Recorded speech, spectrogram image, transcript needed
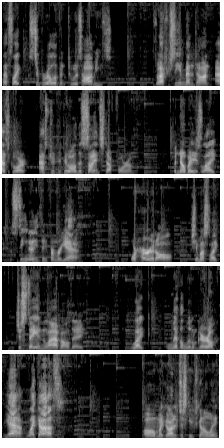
That's, like, super relevant to his hobbies. So after seeing Mettaton, Asgore asked her to do all this science stuff for him. But nobody's, like, seen anything from her yet. Or her at all. She must, like, just stay in the lab all day. Like, live a little girl. Yeah, like us. Oh my god, it just keeps going.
